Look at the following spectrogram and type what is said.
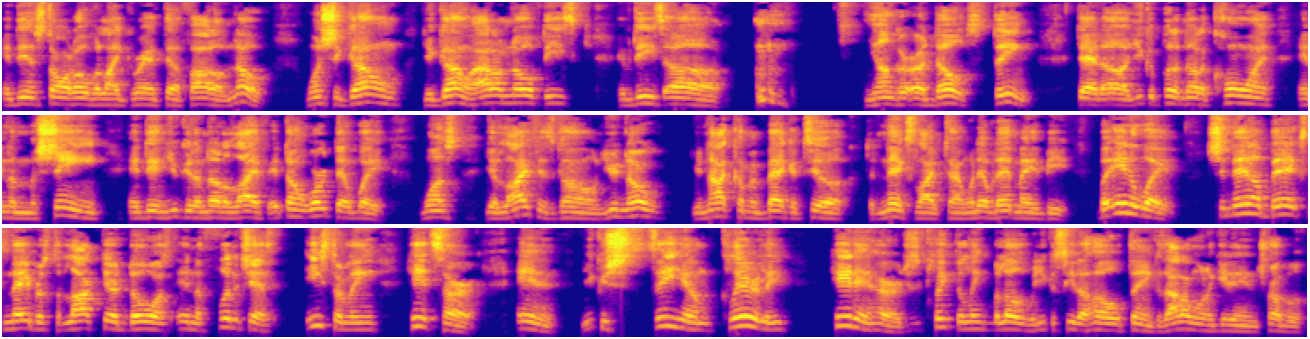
and then start over like Grand Theft Auto. No, once you're gone, you're gone. I don't know if these if these uh younger adults think that uh you can put another coin in the machine and then you get another life. It don't work that way. Once your life is gone, you know you're not coming back until the next lifetime, whatever that may be. But anyway, Chanell begs neighbors to lock their doors in the footage as Easterling hits her. And you can see him clearly hitting her. Just click the link below where you can see the whole thing because I don't want to get in trouble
